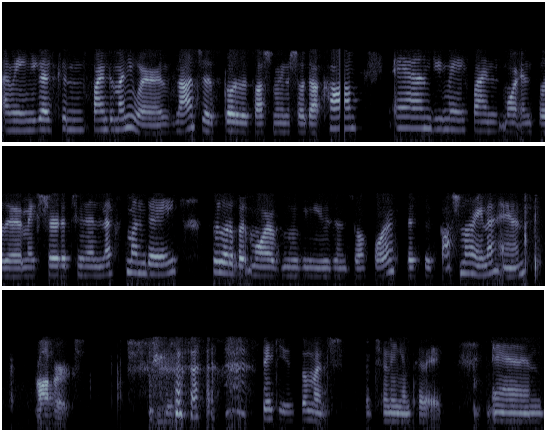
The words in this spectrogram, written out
I mean, you guys can find them anywhere. If not, just go to the SashaMarinaShow.com, and you may find more info there. Make sure to tune in next Monday for a little bit more of movie news and so forth. This is Sasha Marina, and Robert. thank you so much for tuning in today. And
